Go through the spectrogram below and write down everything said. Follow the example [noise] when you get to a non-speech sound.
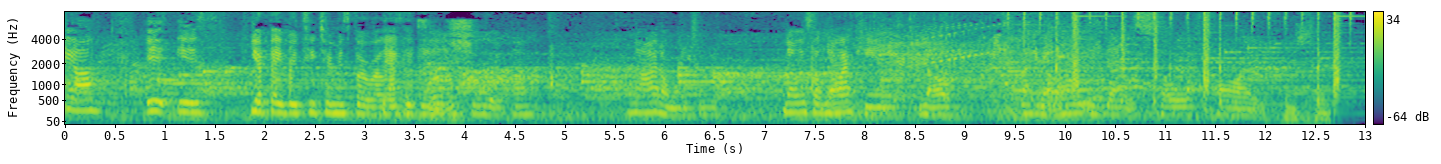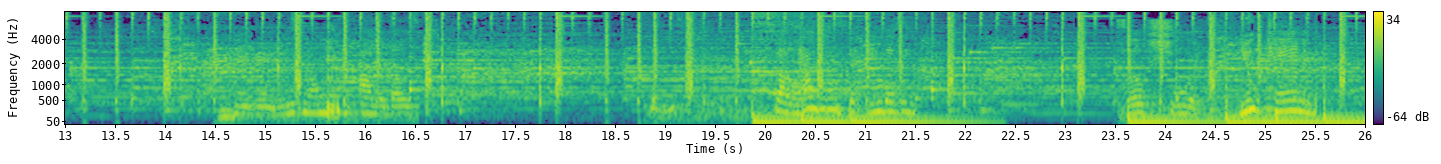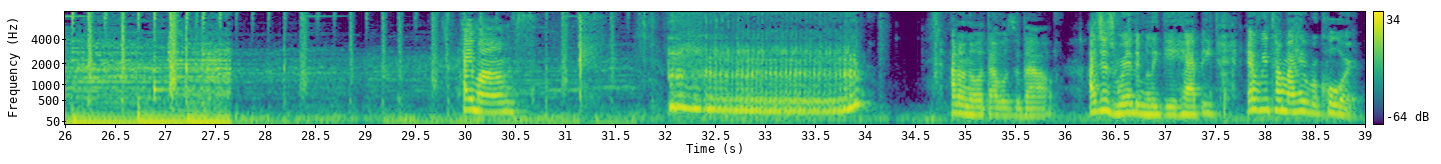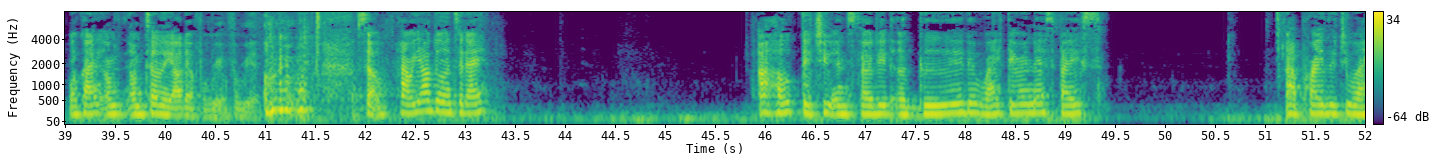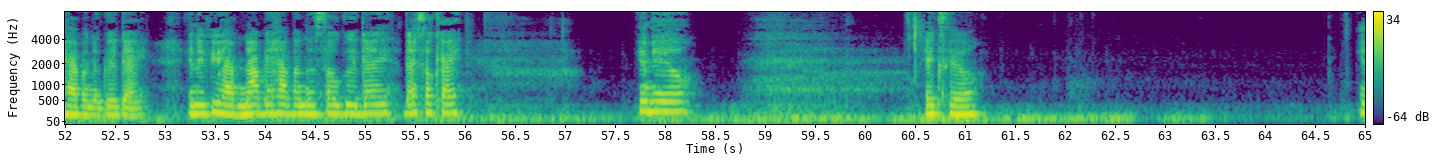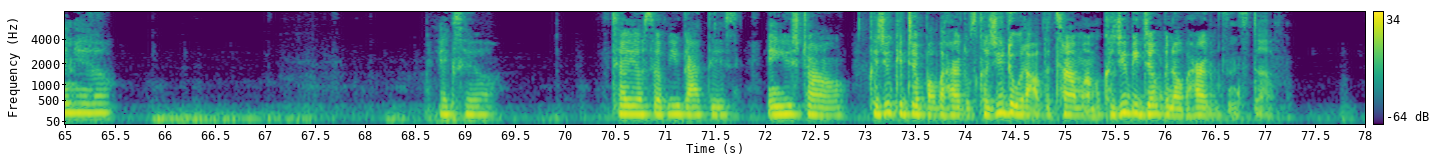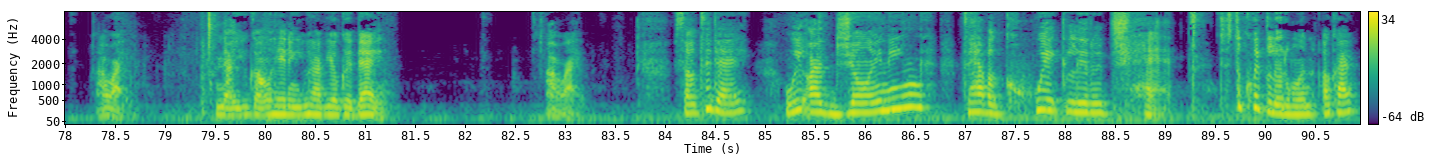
Hey y'all, it is your favorite teacher, Miss Burrows, back again. Short, huh? No, I don't want to. No, it's okay. No, I can't. No. Like the art is that it's so hard. Can't do this no more. All of those things. So I'm just the end of it. So short. You can. Hey, moms. I don't know what that was about. I just randomly get happy every time I hit record. Okay, I'm I'm telling y'all that for real, for real. [laughs] so, how are y'all doing today? I hope that you inserted a good right there in that space. I pray that you are having a good day. And if you have not been having a so good day, that's okay. Inhale. Exhale. Inhale. Exhale. Tell yourself you got this and you strong because you can jump over hurdles because you do it all the time, mama, because you be jumping over hurdles and stuff. All right. Now you go ahead and you have your good day. All right. So today we are joining to have a quick little chat quick little one, okay?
